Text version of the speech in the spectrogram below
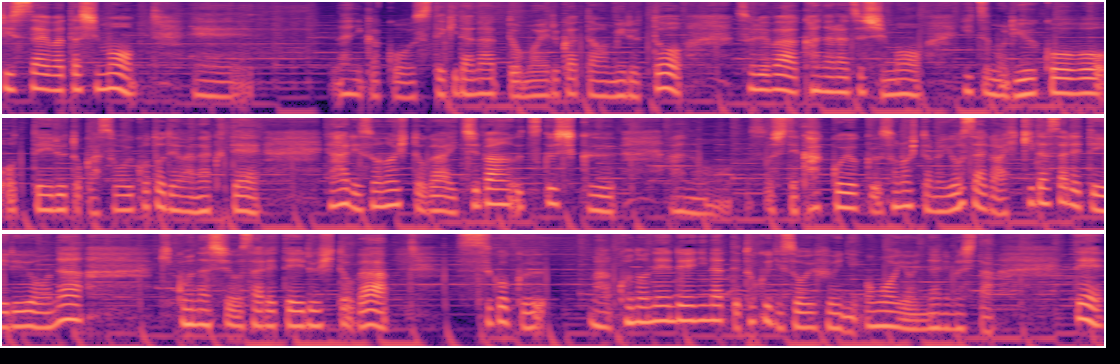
実際私も、えー、何かこう素敵だなって思える方を見るとそれは必ずしもいつも流行を追っているとかそういうことではなくてやはりその人が一番美しくあのそしてかっこよくその人の良さが引き出されているような着こなしをされている人がすごくまあ、この年齢になって特にそういうふうに思うようになりました。で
